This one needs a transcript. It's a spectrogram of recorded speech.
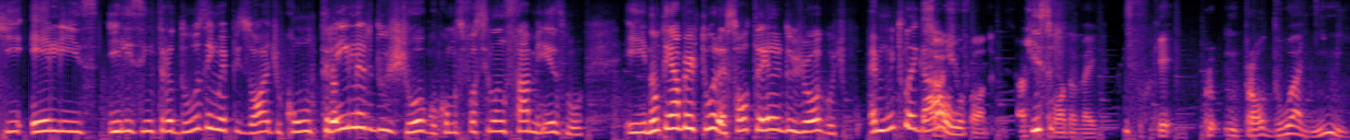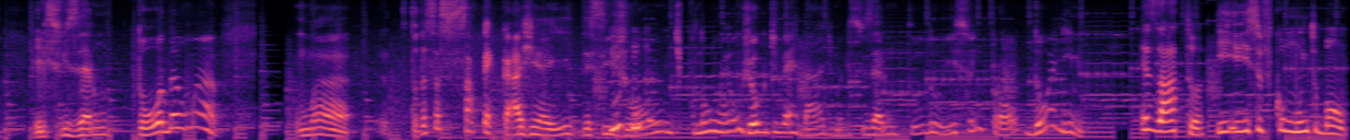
Que eles, eles introduzem o episódio com um trailer do jogo, como se fosse lançar mesmo. E não tem abertura, é só o trailer do jogo. Tipo, é muito legal. Isso eu acho foda. Eu acho Isso- foda, velho. Porque pro- em prol do anime, eles fizeram toda uma. Uma. Toda essa sapecagem aí desse Uhum. jogo. E, tipo, não é um jogo de verdade, mano. Eles fizeram tudo isso em prol do anime. Exato. E isso ficou muito bom.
